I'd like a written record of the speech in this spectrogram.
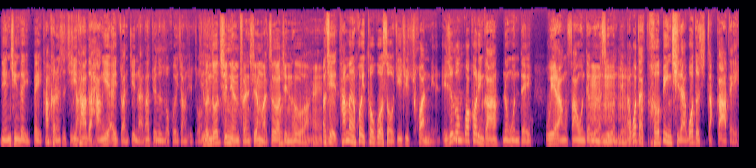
年轻的一辈，他可能是其他的行业哎转进来，他觉得说回乡去做。很多青年返乡嘛，这个今后啊，而且他们会透过手机去串联，也就是说，我可能讲两分地，有个人三分地，有人四分地，啊，我再合并起来，我都是十家地。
